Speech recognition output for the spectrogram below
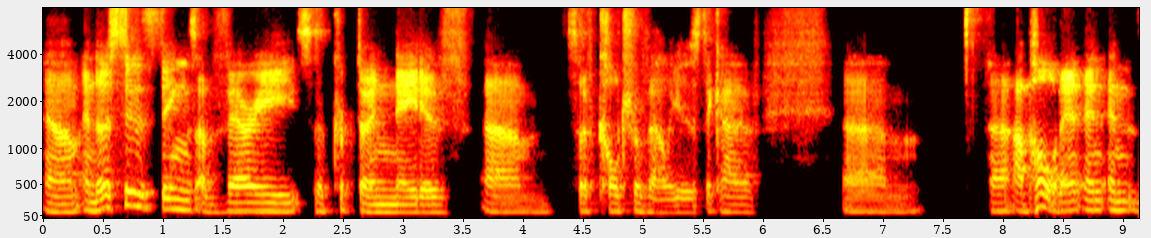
Um, and those two things are very sort of crypto native um, sort of cultural values that kind of um, uh, uphold. And, and,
